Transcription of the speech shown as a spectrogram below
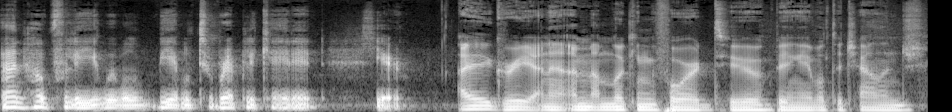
And hopefully we will be able to replicate it here. I agree, and I'm I'm looking forward to being able to challenge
